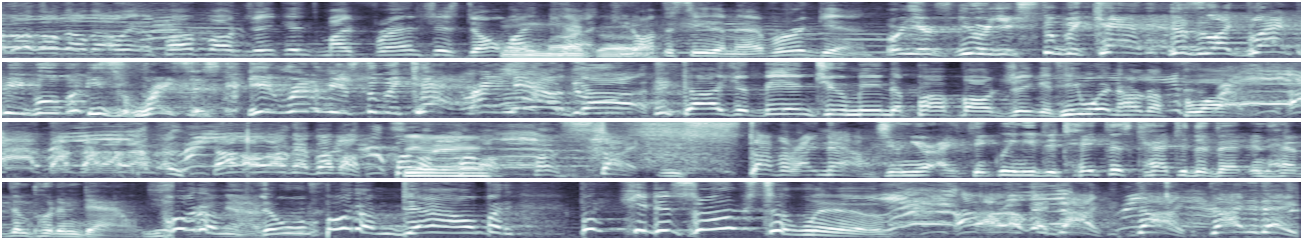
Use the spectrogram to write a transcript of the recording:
Oh, go, go, go, go, go. Wait, Puffball Jenkins, my friends just don't Oh like cats. God. You don't have to see them ever again. Or your, your, your stupid cat doesn't like black people. He's racist. Get rid of your stupid cat right oh, now, dude. Guys, guys, you're being too mean to Puffball Jenkins. He wouldn't hurt a fly. Ah, ah, ah, oh, okay, Puffball, Puffball, See. Puffball, Puffball, stop it. You stop it right now. Junior, I think we need to take this cat to the vet and have them put him down. Put him, no, put him down, but but he deserves to live. Oh, okay, die, die, die today.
